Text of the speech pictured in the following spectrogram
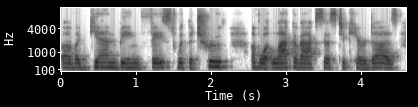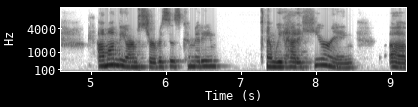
of again being faced with the truth of what lack of access to care does. I'm on the Armed Services Committee, and we had a hearing uh,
